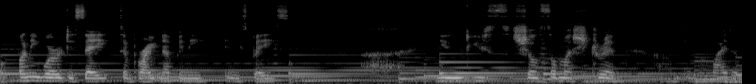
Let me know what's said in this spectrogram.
a funny word to say to brighten up any any space. Uh, you you show so much strength um, in the light of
